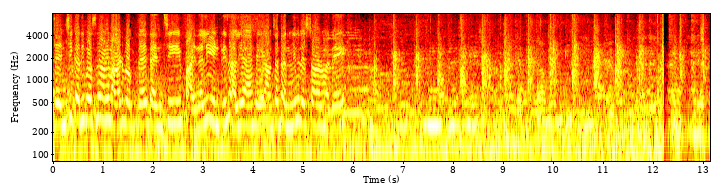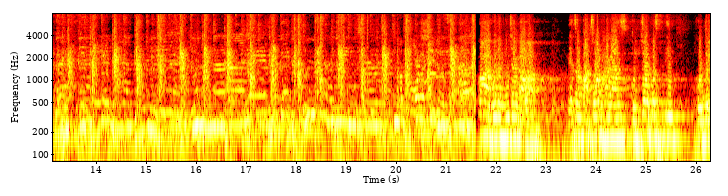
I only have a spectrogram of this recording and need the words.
ज्यांची कधीपासून आम्ही वाट बघतोय त्यांची फायनली एंट्री झाली आहे आमच्या धनवीर रेस्टॉरंटमध्ये अबुधाबीच्या गावा. याचा पाचवा भाग आज तुमच्या उपस्थितीत होतोय.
